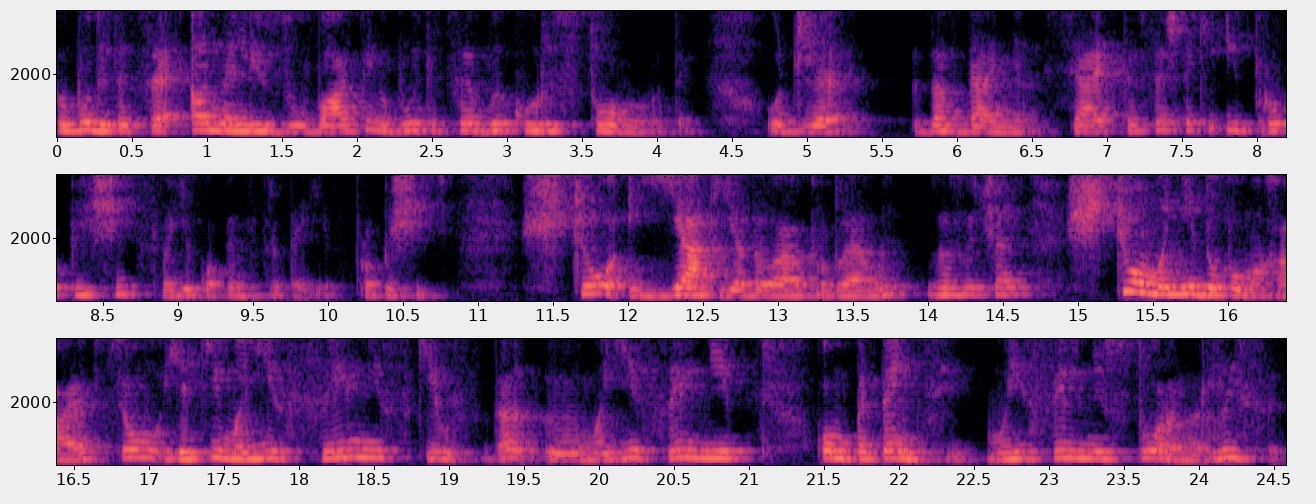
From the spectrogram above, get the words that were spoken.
ви будете це аналізувати, ви будете це використовувати. Отже, завдання сядьте все ж таки і пропишіть свої копінг-стратегії. Пропишіть. Що і як я долаю проблеми зазвичай, що мені допомагає в цьому, які мої сильні скілс, да, е, мої сильні компетенції, мої сильні сторони, риси,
